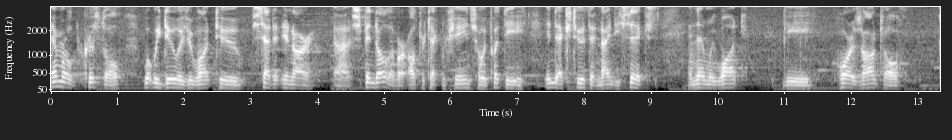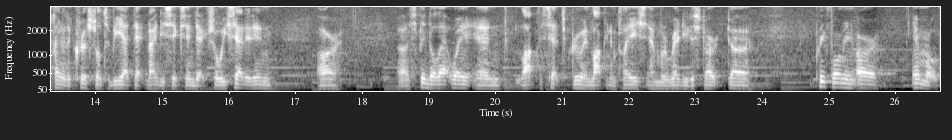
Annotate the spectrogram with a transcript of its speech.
Emerald crystal, what we do is we want to set it in our uh, spindle of our Ultra Tec machine. So we put the index tooth at 96 and then we want the horizontal kind of the crystal to be at that 96 index. So we set it in our uh, spindle that way and lock the set screw and lock it in place and we're ready to start uh, preforming our emerald.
